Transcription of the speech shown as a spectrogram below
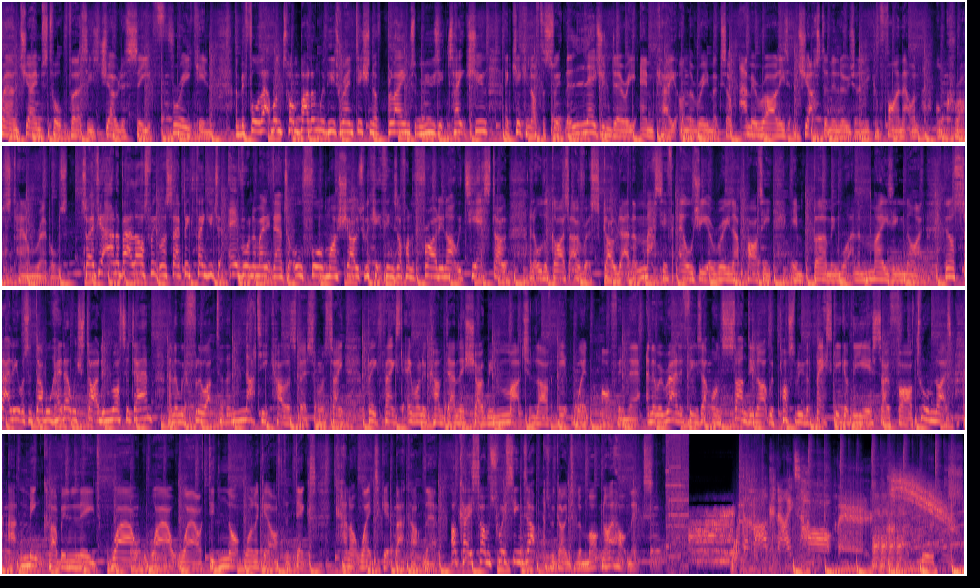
Background, James Talk versus Joe Jodeci Freaking. And before that one, Tom Budden with his rendition of Blame's Music Takes You. And kicking off the suite, the legendary MK on the remix of Amirali's Just an Illusion. And you can find that one on Crosstown Rebels. So if you're out and about last week, I want to say a big thank you to everyone who made it down to all four of my shows. We kicked things off on Friday night with Tiesto and all the guys over at Skoda at the massive LG Arena party in Birmingham. What an amazing night. Then on Saturday, it was a double header. We started in Rotterdam and then we flew up to the Nutty Colours Fest. I want to say big thanks to everyone who come down there, showed me much love. It went off in there. And then we rounded things up on Sunday night with possibly the best gig of the year so far. Tour nights at Mint Club in Leeds. Wow, wow, wow. Did not want to get off the decks. Cannot wait to get back up there. Okay, it's time to switch things up as we go into the Mark Knight Hot Mix. The Mark Knight Hot Mix.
